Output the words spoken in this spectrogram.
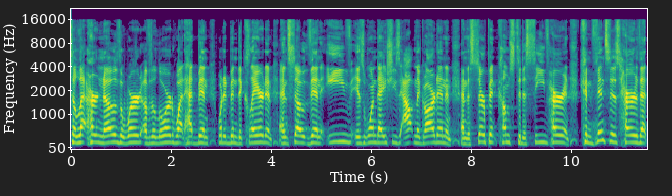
to let her know the word of the Lord, what had been what had been declared. And, and so then Eve is one day she's out in the garden and, and the serpent comes to deceive her and convinces her that,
